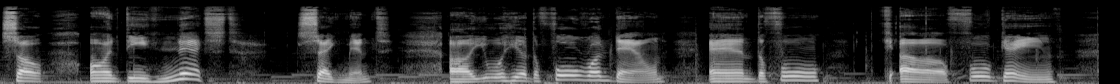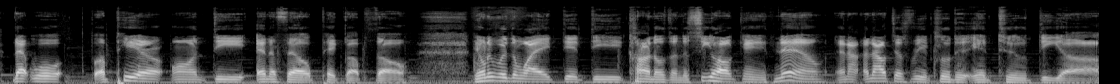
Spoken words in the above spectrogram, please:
So on the next segment, uh, you will hear the full rundown and the full uh, full game that will appear on the NFL pickup. So the only reason why I did the Cardinals and the Seahawks games now, and I, and I'll just re-include it into the uh,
